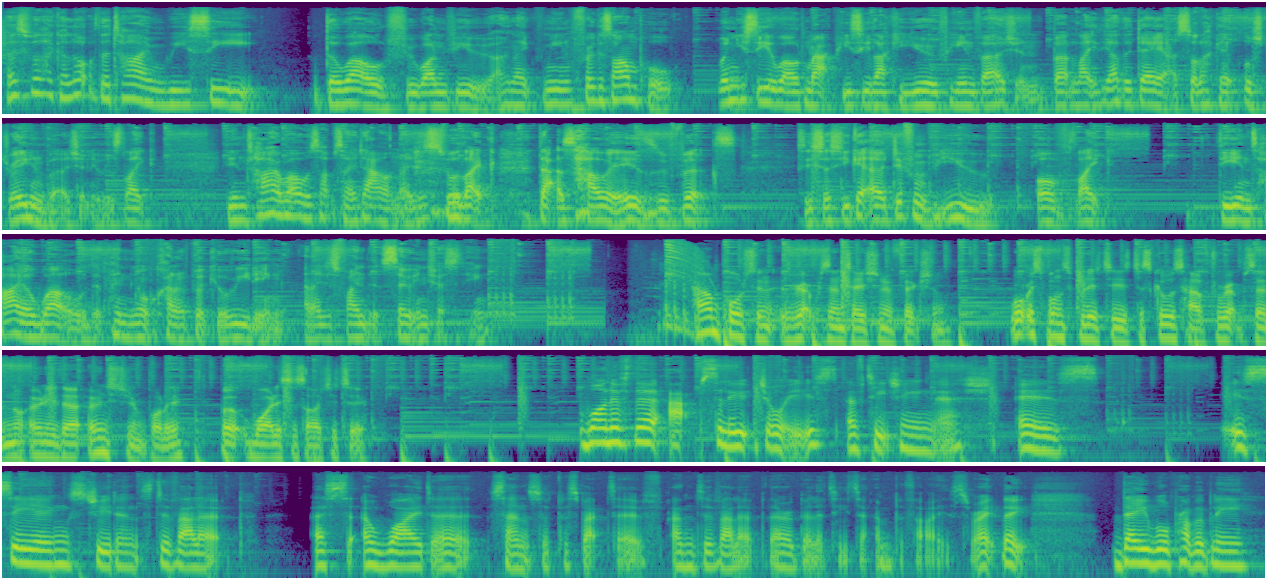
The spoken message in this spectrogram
I just feel like a lot of the time we see the world through one view. And like, I mean, for example, when you see a world map, you see like a European version. But like the other day, I saw like an Australian version. It was like the entire world was upside down. I just feel like that's how it is with books. It's just you get a different view of like the entire world depending on what kind of book you're reading. And I just find it so interesting. How important is representation in fiction? What responsibilities do schools have to represent not only their own student body, but wider society too? One of the absolute joys of teaching English is, is seeing students develop a, a wider sense of perspective and develop their ability to empathise, right? They, they will probably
